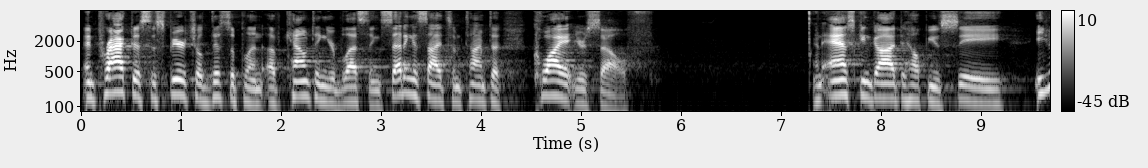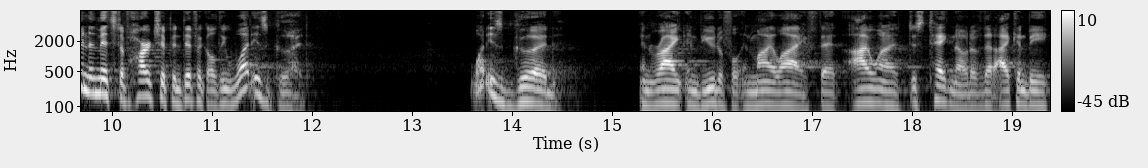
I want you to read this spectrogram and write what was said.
and practice the spiritual discipline of counting your blessings, setting aside some time to quiet yourself, and asking God to help you see, even in the midst of hardship and difficulty, what is good? What is good and right and beautiful in my life that I want to just take note of that I can be.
